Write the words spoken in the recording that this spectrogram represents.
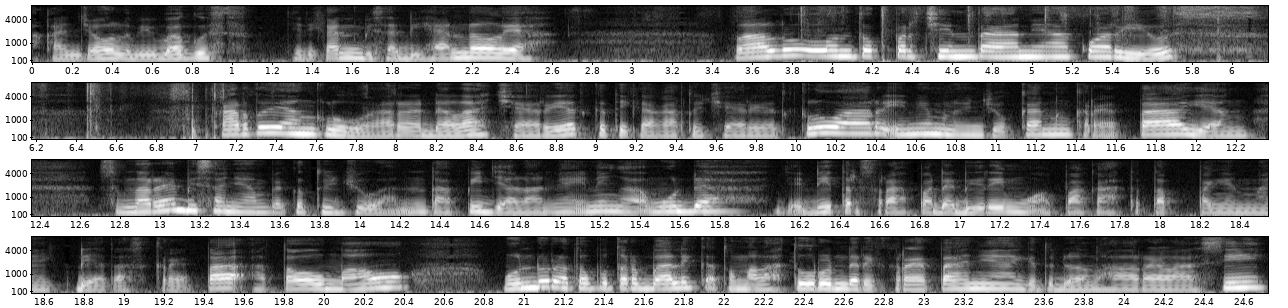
akan jauh lebih bagus. Jadi kan bisa dihandle ya. Lalu untuk percintaannya Aquarius, Kartu yang keluar adalah chariot. Ketika kartu chariot keluar, ini menunjukkan kereta yang sebenarnya bisa nyampe ke tujuan, tapi jalannya ini nggak mudah. Jadi terserah pada dirimu apakah tetap pengen naik di atas kereta atau mau mundur atau putar balik atau malah turun dari keretanya gitu dalam hal relasi.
